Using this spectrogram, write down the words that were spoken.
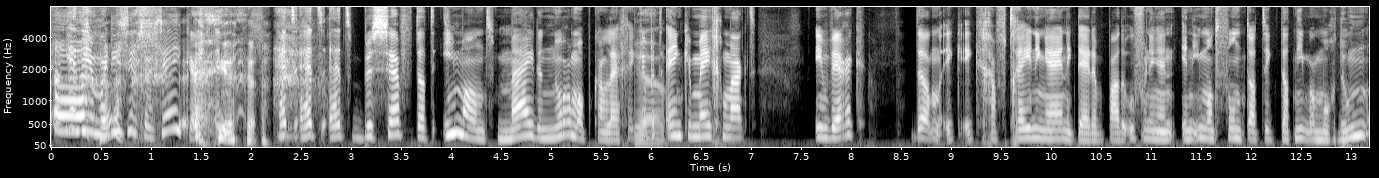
Ja, nee, maar die zit er zeker. Het, het, het besef dat iemand mij de norm op kan leggen. Ik heb het één keer meegemaakt in werk. Dan, ik, ik gaf trainingen en ik deed bepaalde oefeningen. En, en iemand vond dat ik dat niet meer mocht doen.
